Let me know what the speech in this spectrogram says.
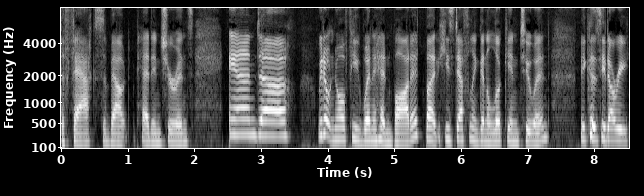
the facts about pet insurance. And, uh, we don't know if he went ahead and bought it, but he's definitely going to look into it because he'd already,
